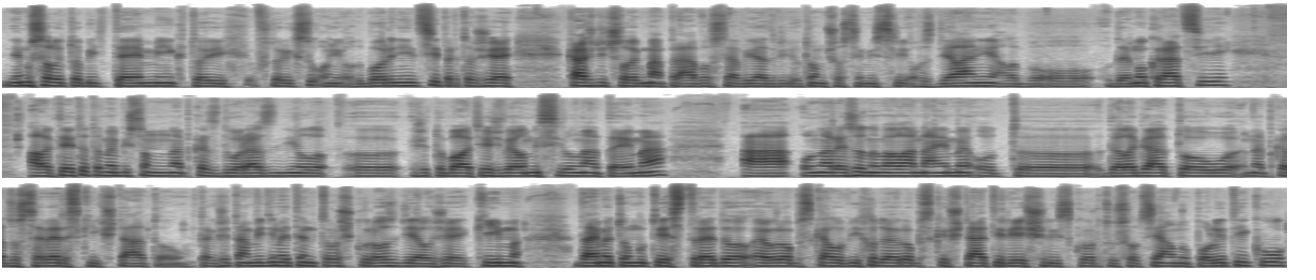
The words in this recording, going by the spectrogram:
Nemuseli to byť témy, ktorých, v ktorých sú oni odborníci, pretože každý človek má právo sa vyjadriť o tom, čo si myslí o vzdelaní alebo o, o demokracii. Ale k tejto téme by som napríklad zdôraznil, e, že to bola tiež veľmi silná téma a ona rezonovala najmä od e, delegátov napríklad zo severských štátov. Takže tam vidíme ten trošku rozdiel, že kým, dajme tomu, tie stredoeurópske alebo východoeurópske štáty riešili skôr tú sociálnu politiku,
